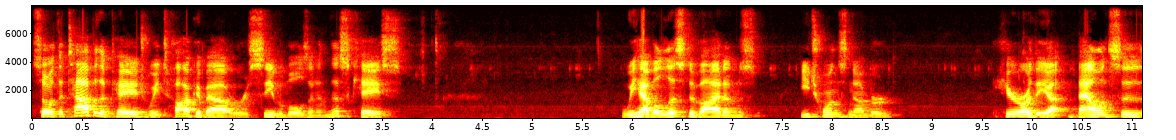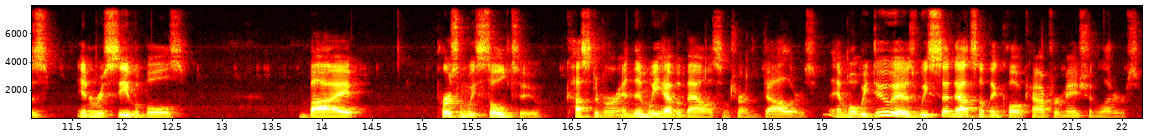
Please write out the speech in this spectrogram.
So at the top of the page, we talk about receivables, and in this case, we have a list of items, each one's numbered. Here are the uh, balances in receivables by person we sold to, customer, and then we have a balance in terms of dollars. And what we do is we send out something called confirmation letters.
